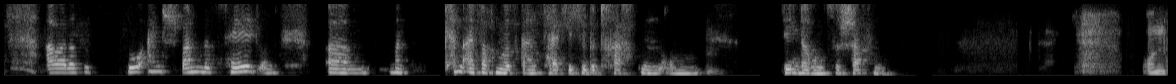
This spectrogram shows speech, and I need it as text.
Aber das ist so ein spannendes Feld und ähm, man kann einfach nur das Ganzheitliche betrachten, um Linderung zu schaffen. Und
